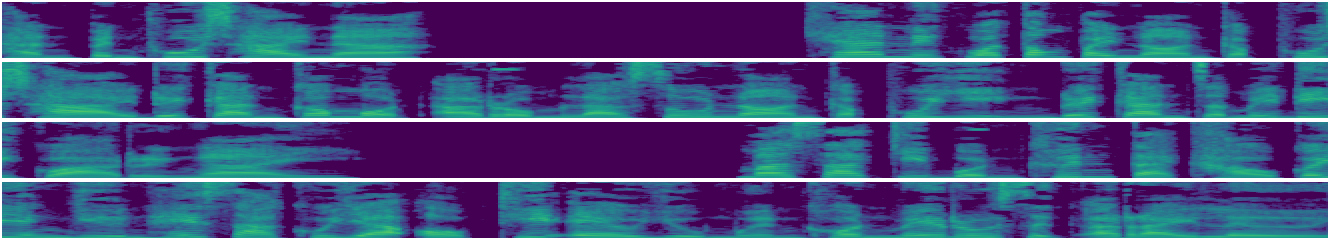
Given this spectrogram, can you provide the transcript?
ฉันเป็นผู้ชายนะ แค่นึกว่าต้องไปนอนกับผู้ชายด้วยกันก็หมดอารมณ์แล้วสู้นอนกับผู้หญิงด้วยกันจะไม่ดีกว่าหรือไง มาซากิบ่นขึ้นแต่เขาก็ยังยืนให้ซาคุยะอบที่เอวอยู่เหมือนคนไม่รู้สึกอะไรเลย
